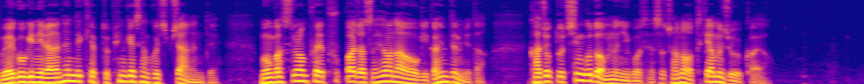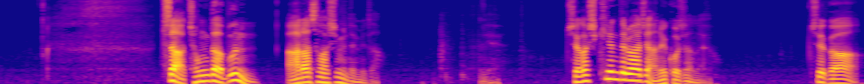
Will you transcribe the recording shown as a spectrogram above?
외국인이라는 핸디캡도 핑계 삼고 싶지 않은데 뭔가 슬럼프에 푹 빠져서 헤어나오기가 힘듭니다. 가족도 친구도 없는 이곳에서 저는 어떻게 하면 좋을까요? 자, 정답은 알아서 하시면 됩니다. 예. 제가 시키는 대로 하지 않을 거잖아요. 제가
